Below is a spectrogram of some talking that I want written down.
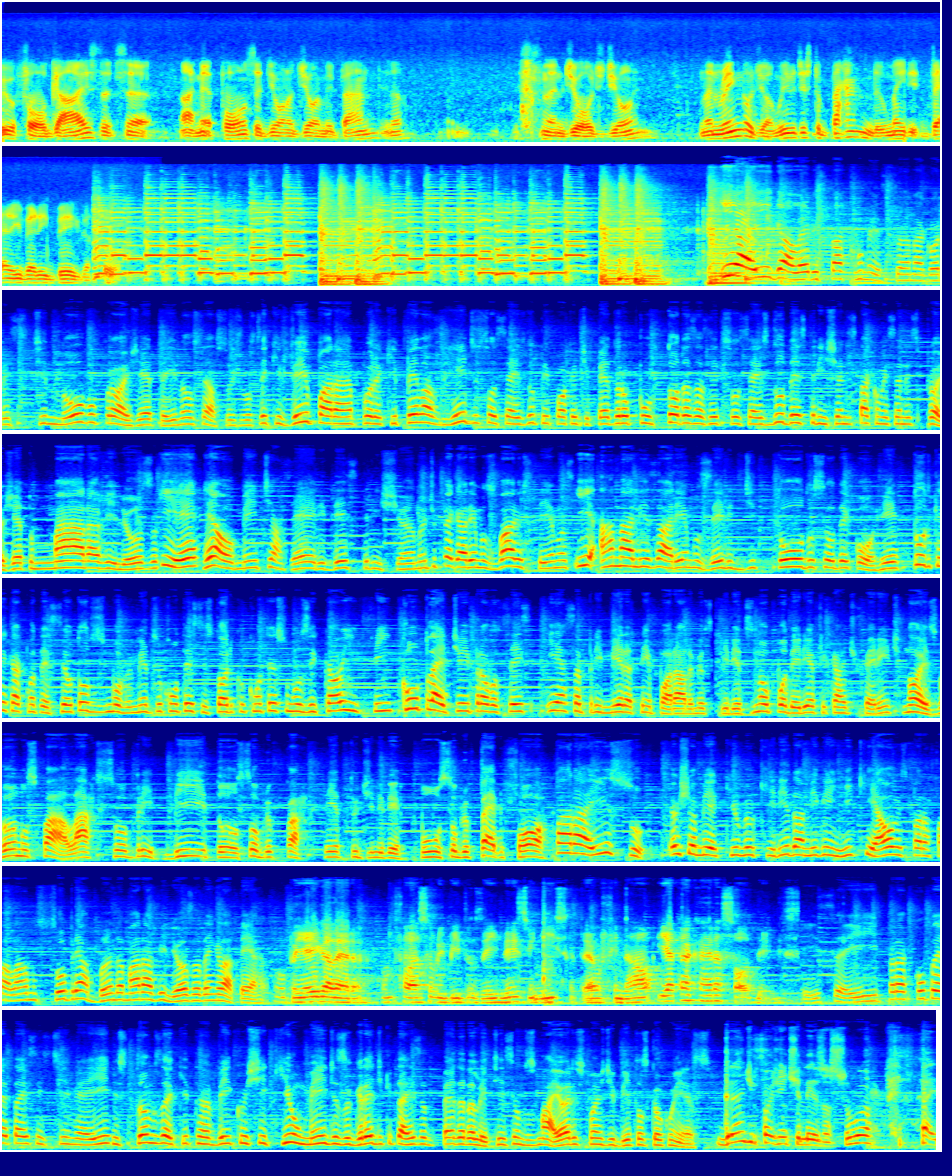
we were four guys that uh, I met Paul and said, "Do you want to join my band?" You know, and, then George joined, and then Ringo joined. We were just a band who made it very, very big. That's all. Aí, galera, está começando agora este novo projeto aí, não se assuste, você que veio parar por aqui pelas redes sociais do Pipoca de Pedra ou por todas as redes sociais do Destrinchando, está começando esse projeto maravilhoso, que é realmente a série Destrinchando, onde pegaremos vários temas e analisaremos ele de todo o seu decorrer, tudo o que, que aconteceu, todos os movimentos, o contexto histórico, o contexto musical, enfim, completinho aí pra vocês. E essa primeira temporada, meus queridos, não poderia ficar diferente nós vamos falar sobre Beatles, sobre o quarteto de Liverpool, sobre o Fab Four. Para isso, eu chamei aqui o meu querido amigo Henrique Alves para falarmos sobre a banda maravilhosa da Inglaterra. Opa, e aí galera, vamos falar sobre Beatles aí desde o início até o final e até a carreira solo deles. É isso aí, para completar esse time aí, estamos aqui também com o Chiquinho Mendes, o grande guitarrista do Pedra Letícia, um dos maiores fãs de Beatles que eu conheço. Grande foi gentileza sua. É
